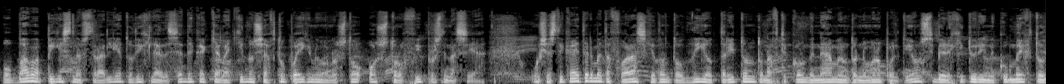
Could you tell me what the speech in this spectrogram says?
Ο Ομπάμα πήγε στην Αυστραλία το 2011 και ανακοίνωσε αυτό που έγινε γνωστό ως στροφή προς την Ασία. Ουσιαστικά ήταν μεταφορά σχεδόν των 2 τρίτων των ναυτικών δυνάμεων των ΗΠΑ στην περιοχή του Ειρηνικού μέχρι το 2020.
